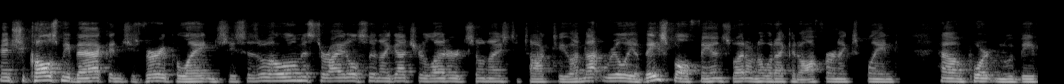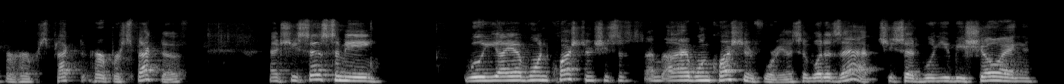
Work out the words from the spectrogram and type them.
And she calls me back and she's very polite and she says, Oh, hello, Mr. Idelson. I got your letter. It's so nice to talk to you. I'm not really a baseball fan, so I don't know what I could offer. And I explained how important would be for her perspective, her perspective. And she says to me, Will you? I have one question. She says, I have one question for you. I said, What is that? She said, Will you be showing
